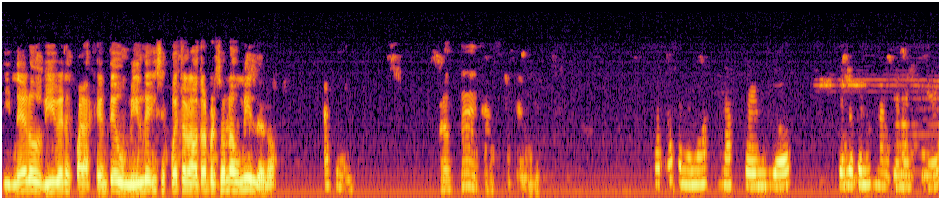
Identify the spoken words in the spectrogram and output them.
dinero, víveres para gente humilde y secuestran a otra persona humilde, ¿no? Así mismo. Pero ustedes Nosotros tenemos una fe en Dios, que es lo que nos mantiene en pie.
